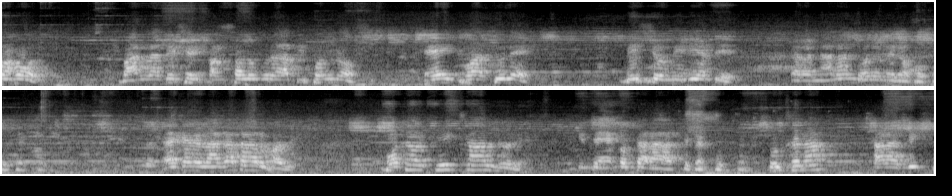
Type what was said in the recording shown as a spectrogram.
মহল বাংলাদেশের সংখ্যালঘুরা বিপন্ন। এই ধোয়া তুলে বিশ্ব মিডিয়াতে তারা নানান ধরনের অপপ্রচার করে। এখানে লাগাতার ভাবে বছর ঠিক কাল ধরে, কিন্তু এখন তারা আর সেটা করছে না। করছে না, সারা বিশ্ব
